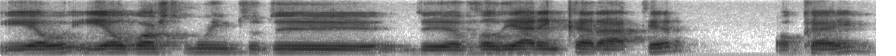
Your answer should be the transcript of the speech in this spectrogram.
E eu, e eu gosto muito de, de avaliar em caráter, ok?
